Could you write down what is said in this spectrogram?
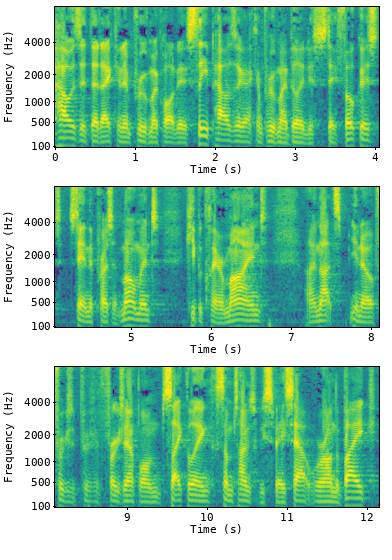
how is it that I can improve my quality of sleep? How is it I can improve my ability to stay focused, stay in the present moment, keep a clear mind? Uh, not, you know, for, for example, I'm cycling, sometimes we space out. We're on the bike,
